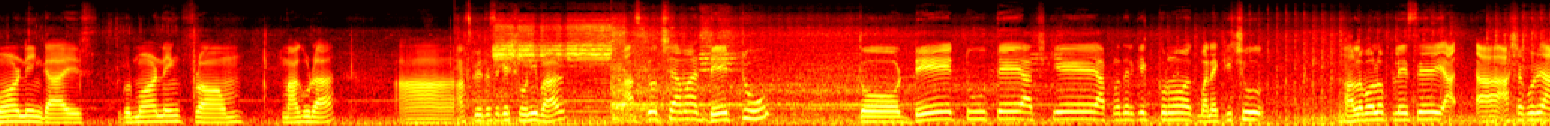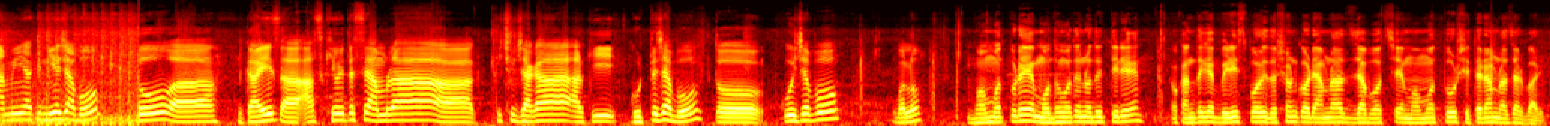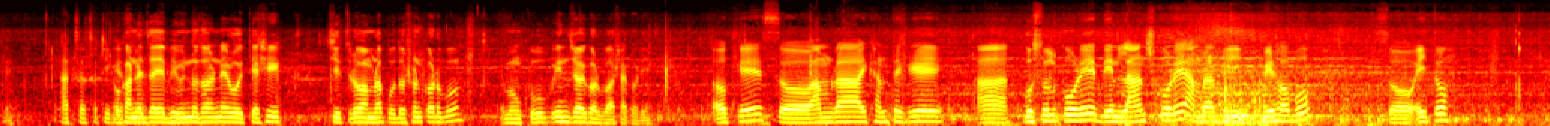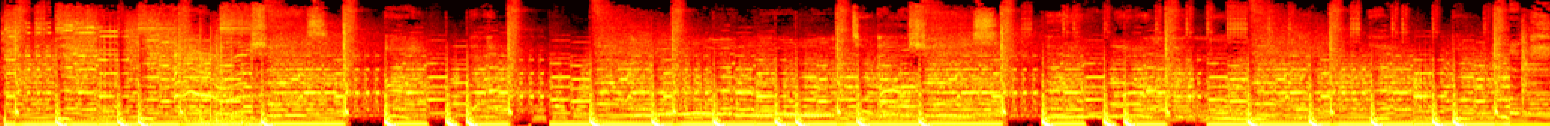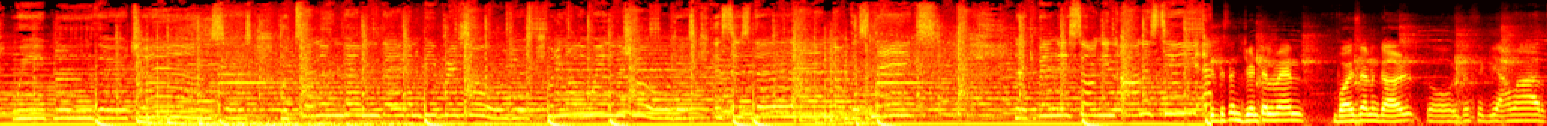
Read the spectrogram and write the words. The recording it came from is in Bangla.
Morning guys good morning from Magura আজকে হচ্ছে থেকে শনিবার? আজকে হচ্ছে আমার ডে টু তো ডে টুতে আজকে আপনাদেরকে কোনো মানে কিছু ভালো ভালো প্লেসে আশা করি আমি আর নিয়ে যাব। তো গাইস আজকে হইতেছে আমরা কিছু জায়গা আর কি ঘুরতে যাব। তো কই যাব? বলো। মোহাম্মদপুরে মধুমতি নদীর তীরে ওখান থেকে ব্রিজ পরিদর্শন করে আমরা যাব হচ্ছে মোহাম্মদপুর সীতারাম রাজার বাড়িতে। আচ্ছা আচ্ছা ঠিক আছে। ওখানে যাই বিভিন্ন ধরনের ঐতিহাসিক চিত্র আমরা প্রদর্শন করব এবং খুব এনজয় করব আশা করি। ওকে সো আমরা এখান থেকে গোসল করে দেন লাঞ্চ করে আমরা কি বের হব। সো এই তো। Ladies and gentleman boys and girl তো এটা হচ্ছে কি আমার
